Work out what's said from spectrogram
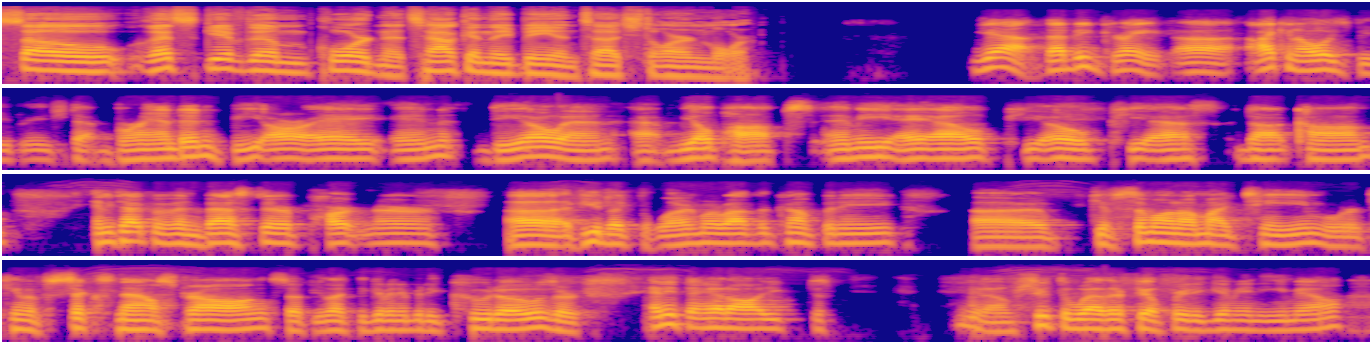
So let's give them coordinates. How can they be in touch to learn more? Yeah, that'd be great. Uh, I can always be reached at Brandon, B R A N D O N, at Mealpops, M E A L P O P S dot com. Any type of investor, partner, uh, if you'd like to learn more about the company, uh, give someone on my team. We're a team of six now strong. So if you'd like to give anybody kudos or anything at all, you just, you know, shoot the weather. Feel free to give me an email.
